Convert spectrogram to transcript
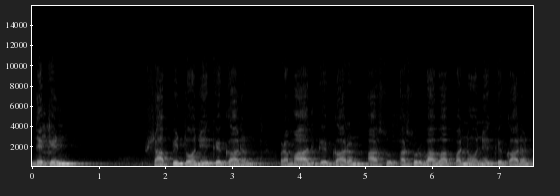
लेकिन शापित होने के कारण, प्रमाद के कारण आसुर असुर भावापन्न होने के कारण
